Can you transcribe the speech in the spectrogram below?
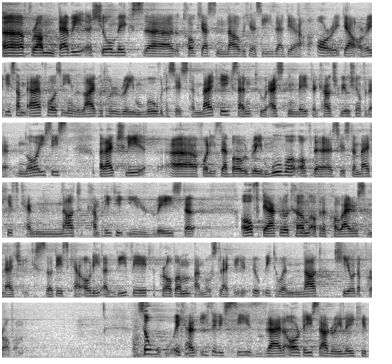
Uh, from David Shoemaker's uh, talk just now, we can see that there are, already, there are already some efforts in LIGO to remove the systematics and to estimate the contribution of the noises. But actually, uh, for example, removal of the systematics cannot completely erase the of diagonal term of the covariance matrix. So this can only alleviate the problem, but most likely it will not kill the problem. So we can easily see that all these are related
